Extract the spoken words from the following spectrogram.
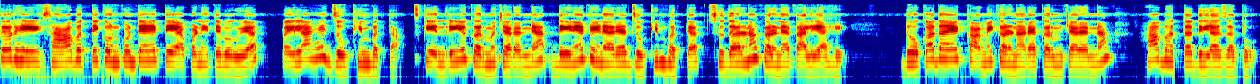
तर हे सहा भत्ते कोणकोणते आहेत ते आपण येथे बघूयात. पहिला आहे जोखीम भत्ता. केंद्रीय कर्मचाऱ्यांना देण्यात येणाऱ्या जोखीम भत्त्यात सुधारणा करण्यात आली आहे. धोकादायक कामे करणाऱ्या कर्मचाऱ्यांना हा भत्ता दिला जातो.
